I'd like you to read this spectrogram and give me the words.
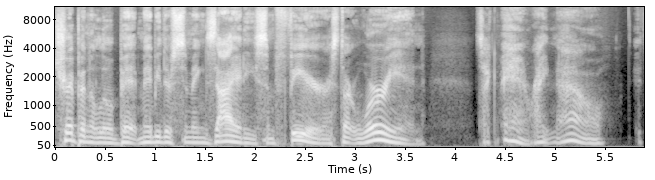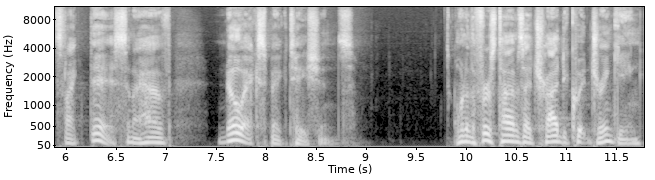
tripping a little bit, maybe there's some anxiety, some fear, I start worrying. It's like, man, right now it's like this, and I have no expectations. One of the first times I tried to quit drinking,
